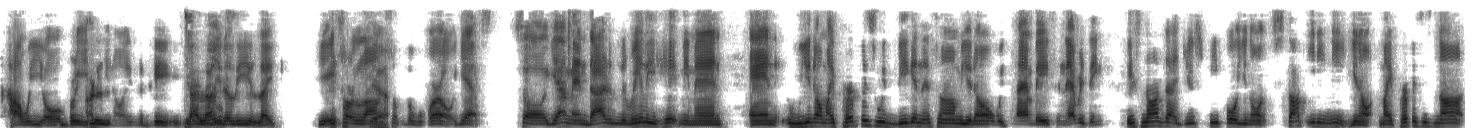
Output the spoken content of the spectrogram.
how we all breathe. Our, you know, it's the big, it's literally like it's our lungs yeah. of the world. Yes. So yeah, man, that really hit me, man. And you know, my purpose with veganism, you know, with plant based and everything, is not that just people, you know, stop eating meat. You know, my purpose is not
